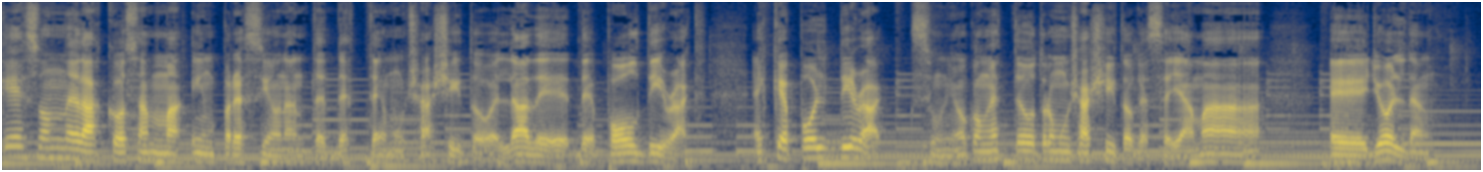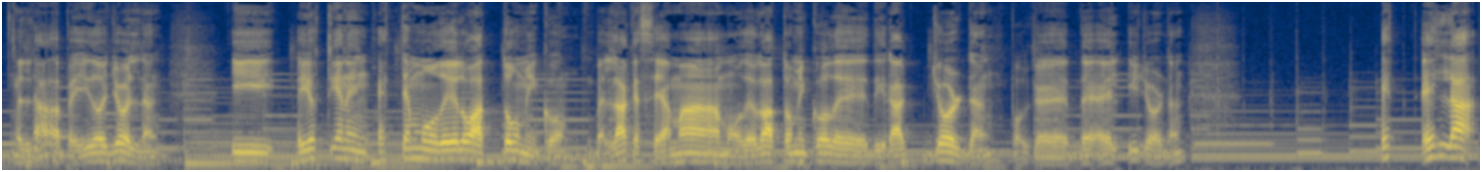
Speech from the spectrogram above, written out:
¿Qué son de las cosas más impresionantes de este muchachito, verdad? De, Paul Dirac. Es que Paul Dirac se unió con este otro muchachito que se llama Jordan, ¿verdad? Apellido Jordan. Y ellos tienen este modelo atómico, ¿verdad? Que se llama modelo atómico de Dirac Jordan, porque de él y Jordan. es la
